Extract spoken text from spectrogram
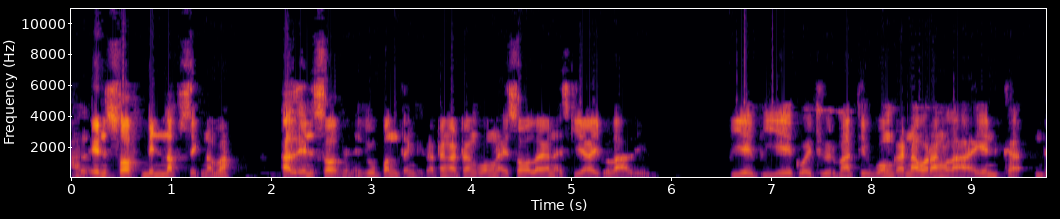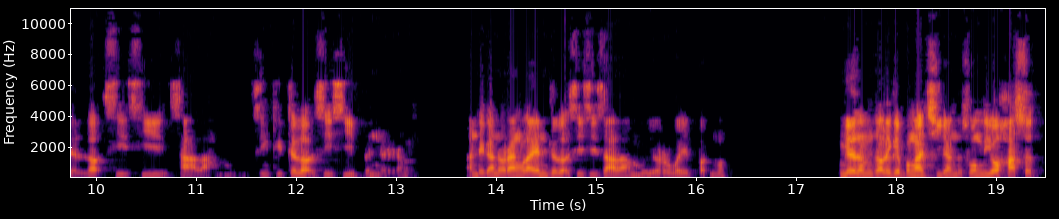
Al insaf min nafsik, nama. Al insaf itu penting. Kadang-kadang wong naik soleh, naik kiai itu lali. Biye-biye kue dihormati wong karena orang lain gak ndelok sisi salahmu. Sing didelok sisi bener. Andai kan orang lain delok sisi salahmu, ya repot, no. Enggak, misalnya ke pengajian, terus wong liya hasut.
